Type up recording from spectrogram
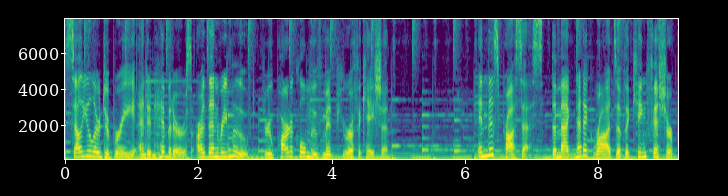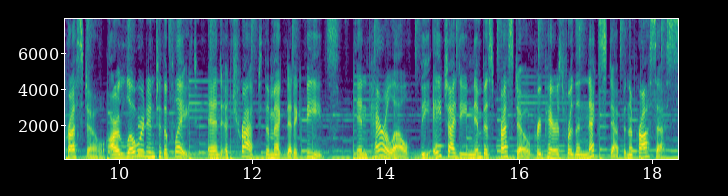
Cellular debris and inhibitors are then removed through particle movement purification. In this process, the magnetic rods of the Kingfisher Presto are lowered into the plate and attract the magnetic beads. In parallel, the HID Nimbus Presto prepares for the next step in the process.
